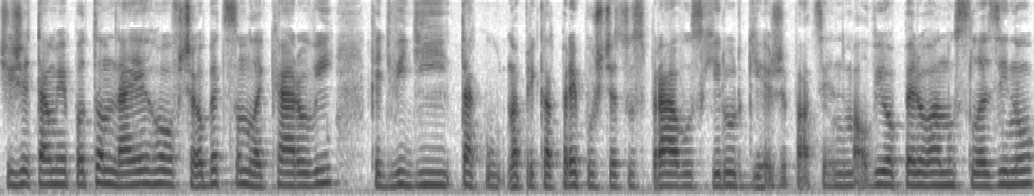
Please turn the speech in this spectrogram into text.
Čiže tam je potom na jeho všeobecnom lekárovi, keď vidí takú napríklad prepušťacú správu z chirurgie, že pacient mal vyoperovanú slezinu,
